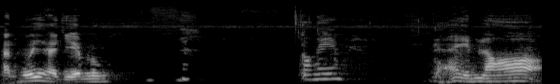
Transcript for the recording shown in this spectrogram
Anh hứa với hai chị em luôn. Còn em? Để em lo.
